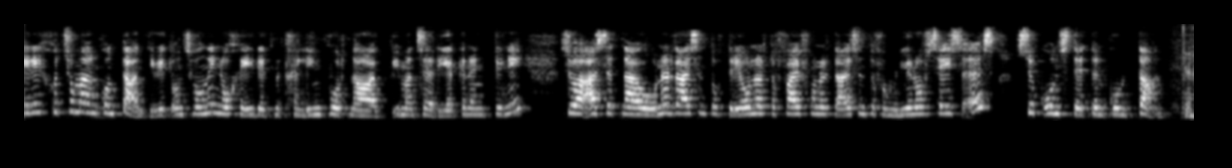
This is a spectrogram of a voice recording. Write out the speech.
hierdie goed sommer in kontant. Jy weet, ons wil nie nog hê dit moet gelink word na iemand se rekening toe nie. So as dit nou 100 000 of 300 of 500 000 of 'n miljoen of 6 is, soek ons dit in kontant. Ja.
